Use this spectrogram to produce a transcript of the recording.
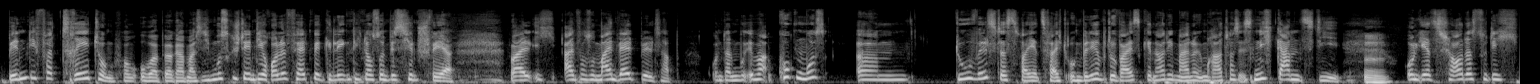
bin die Vertretung vom Oberbürgermeister. Ich muss gestehen, die Rolle fällt mir gelegentlich noch so ein bisschen schwer, weil ich einfach so mein Weltbild habe und dann immer gucken muss, ähm, du willst das zwar jetzt vielleicht unbedingt, aber du weißt genau, die Meinung im Rathaus ist nicht ganz die. Und jetzt schau, dass du dich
